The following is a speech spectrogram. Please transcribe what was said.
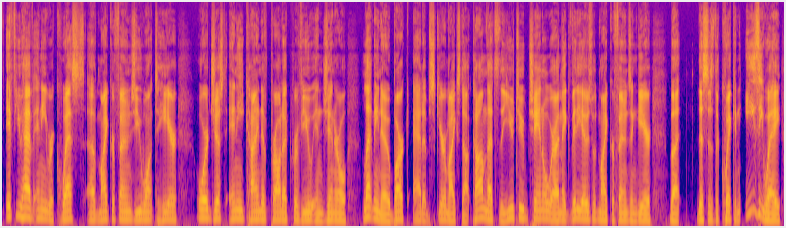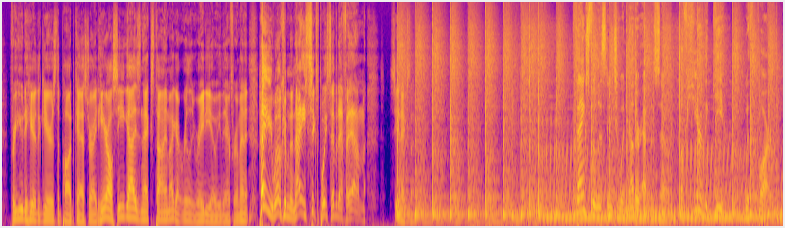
If you have any requests of microphones you want to hear, or just any kind of product review in general, let me know. Bark at obscuremics.com. That's the YouTube channel where I make videos with microphones and gear. But this is the quick and easy way for you to hear the gears, the podcast right here. I'll see you guys next time. I got really radio y there for a minute. Hey, welcome to 96.7 FM. See you next time. Thanks for listening to another episode of Hear the Gear with Bark.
